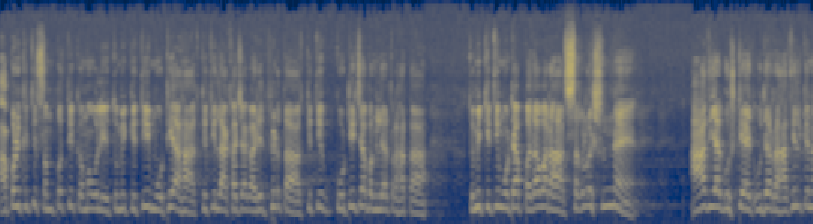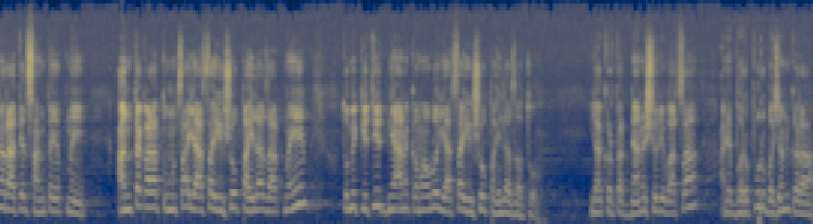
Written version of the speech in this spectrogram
आपण किती संपत्ती कमवली तुम्ही किती मोठे आहात किती लाखाच्या गाडीत फिरतात किती कोटीच्या बंगल्यात राहता तुम्ही किती मोठ्या पदावर आहात सगळं शून्य आहे. आज या गोष्टी आहेत उद्या राहतील की न राहतील सांगता येत नाही. अंतकाळात तुमचा याचा हिशोब पाहिला जात नाही. तुम्ही किती ज्ञान कमावलं याचा हिशोब पाहिला जातो. याकरता ज्ञानेश्वरी वाचा आणि भरपूर भजन करा.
